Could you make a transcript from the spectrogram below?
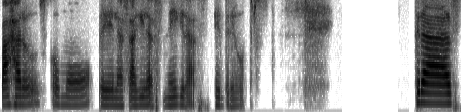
pájaros como eh, las águilas negras, entre otros. Tras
